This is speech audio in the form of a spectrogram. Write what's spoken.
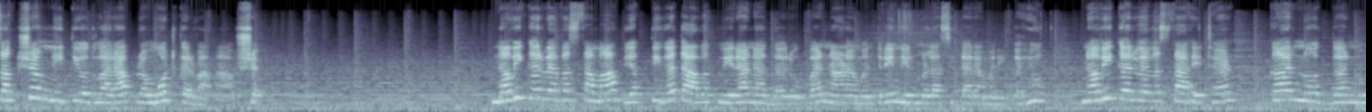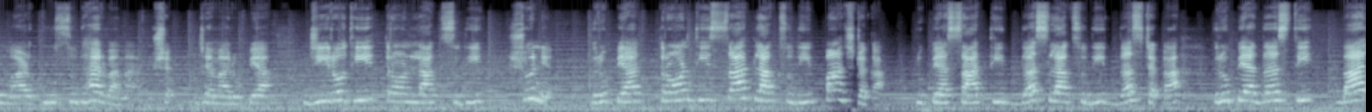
સક્ષમ નીતિઓ દ્વારા પ્રમોટ કરવામાં આવશે. નવી કર વ્યવસ્થામાં વ્યક્તિગત આવકવેરાના દર ઉપર નાણામંત્રી નિર્મલા સીતારામને કહ્યું, નવી કર વ્યવસ્થા હેઠળ કરનો દરનું માળખું સુધારવામાં આવ્યું છે, જેમાં રૂપિયા જીરોથી ત્રણ લાખ સુધી શૂન્ય રૂપિયા ત્રણથી સાત લાખ સુધી પાંચ ટકા, રૂપિયા સાતથી દસ લાખ સુધી દસ ટકા, રૂપિયા દસથી બાર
